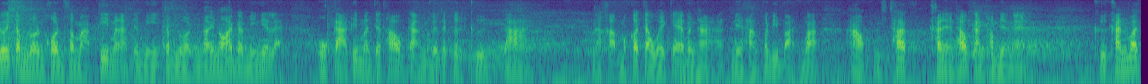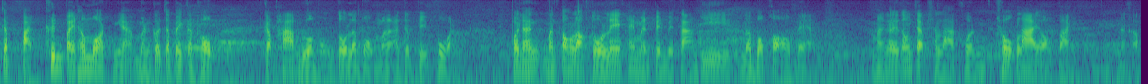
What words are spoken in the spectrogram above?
ด้วยจำนวนคนสมัครที่มันอาจจะมีจำนวนน้อยๆ แบบนี้เนี่ยแหละ โอกาสที่มันจะเท่ากันมันก็จะเกิดขึ้นได้นะครับมันก็จะไว้แก้ปัญหาในทางปฏิบัติว่าอ้าวถ้าคะแนนเท่ากันทำยังไง คือคันว่าจะปัดขึ้นไปทั้งหมดเงี้ยมันก็จะไปกระทบกับภาพรวมของตัวระบบมันอาจจะไปป่วน เพราะฉะนั้นมันต้องล็อกตัวเลขให้มันเป็นไปตามที่ระบบเขาออกแบบ มันก็เลยต้องจับฉลากคนโชคร้ายออกไปนะครับ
